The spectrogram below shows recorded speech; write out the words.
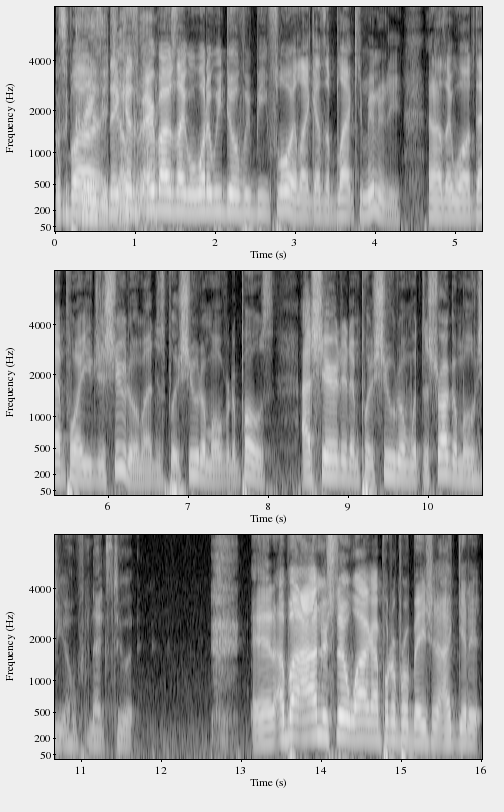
That's but crazy because everybody was like, well, what do we do if we beat Floyd, like as a black community? And I was like, well, at that point, you just shoot him. I just put shoot him over the post. I shared it and put shoot him with the shrug emoji next to it. And uh, but I understood why I got put on probation. I get it.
